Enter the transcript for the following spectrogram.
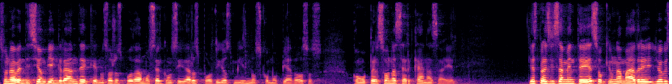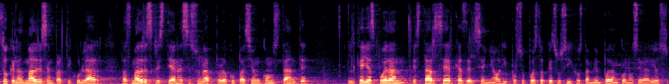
Es una bendición bien grande que nosotros podamos ser considerados por Dios mismos como piadosos, como personas cercanas a Él. Y es precisamente eso que una madre, yo he visto que las madres en particular, las madres cristianas, es una preocupación constante el que ellas puedan estar cerca del Señor y por supuesto que sus hijos también puedan conocer a Dios.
